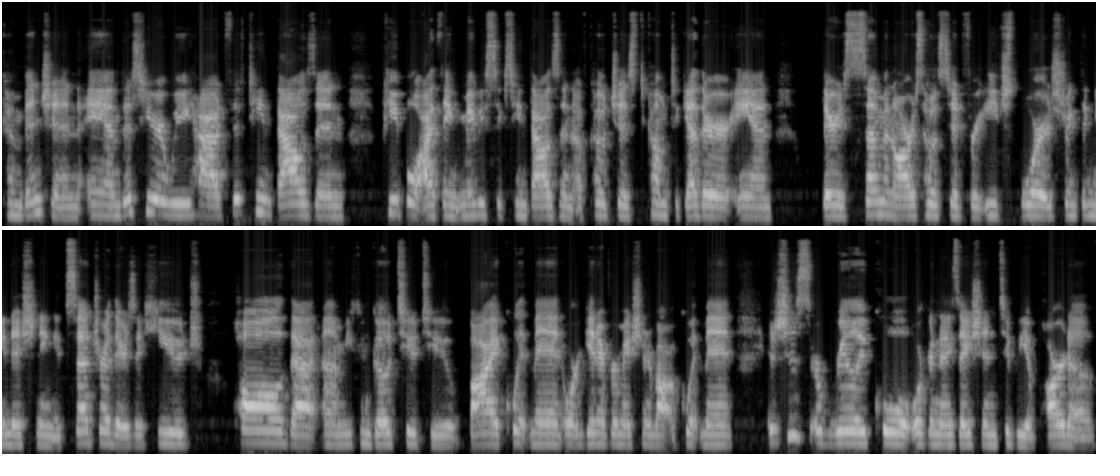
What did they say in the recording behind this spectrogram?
convention. And this year we had 15,000 people, I think maybe 16,000 of coaches to come together and there's seminars hosted for each sport, strength and conditioning, etc. There's a huge hall that um, you can go to to buy equipment or get information about equipment. It's just a really cool organization to be a part of.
